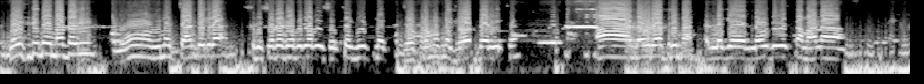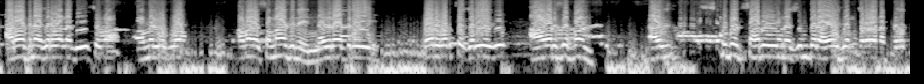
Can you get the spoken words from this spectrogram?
જય શ્રીભાઈ માતાજી. હું વિનોદ ચાંદીગરા, શ્રી સોરઠિયા પ્રજાપતિ સોશિયલ ગ્રુપ ને જવાબદારી છે. આ નવરાત્રીમાં, એટલે કે નવ દિવસના માના આરાધના કરવાના દિવસોમાં અમે લોકો અમારા સમાજની નવરાત્રી દર વર્ષે કરીએ છીએ. આ વર્ષે પણ ખૂબ જ સારું અને સુંદર આયોજન કરવાના પ્રયત્ન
